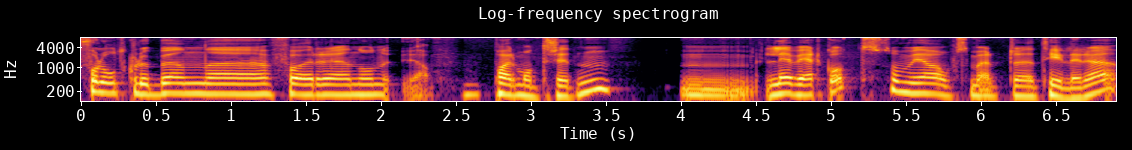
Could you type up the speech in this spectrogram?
forlot klubben uh, for noen ja, par måneder siden. Mm, levert godt, som vi har oppsummert eh, tidligere.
